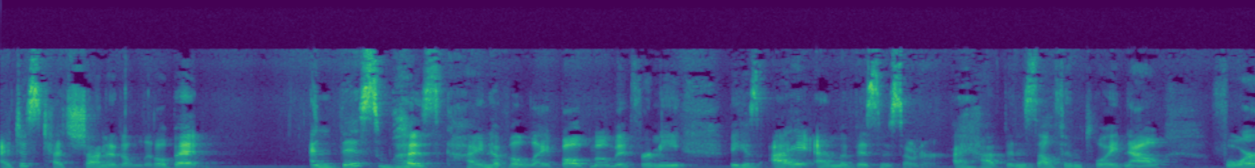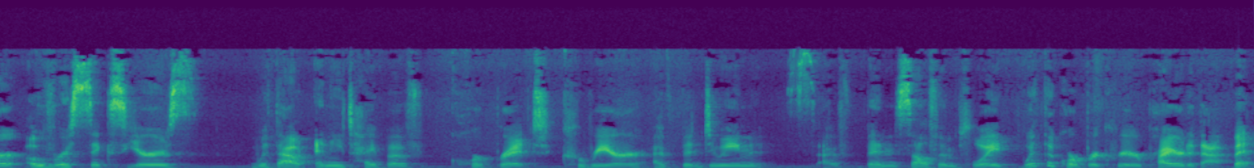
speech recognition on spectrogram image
I just touched on it a little bit. And this was kind of a light bulb moment for me because I am a business owner. I have been self employed now for over six years without any type of corporate career. I've been doing, I've been self employed with a corporate career prior to that. But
